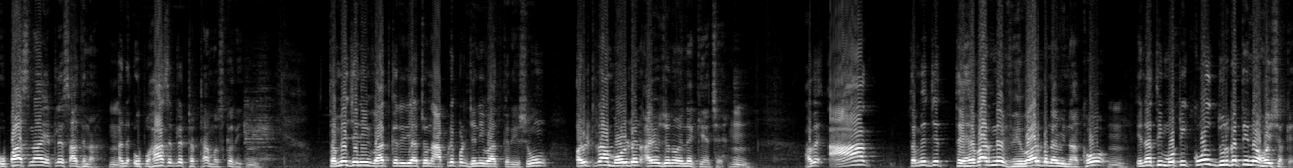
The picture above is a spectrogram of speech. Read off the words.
ઉપાસના એટલે સાધના અને ઉપહાસ એટલે ઠઠ્ઠા મસ્કરી. તમે જેની વાત કરી રહ્યા છો ને આપણે પણ જેની વાત કરીશું અલ્ટ્રા મોર્ડન આયોજનો એને કહે છે. હવે આ તમે જે તહેવારને વ્યવહાર બનાવી નાખો એનાથી મોટી કોઈ દુર્ગતિ ન હોઈ શકે.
